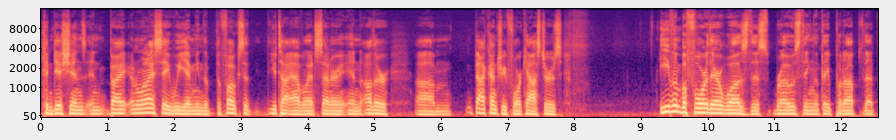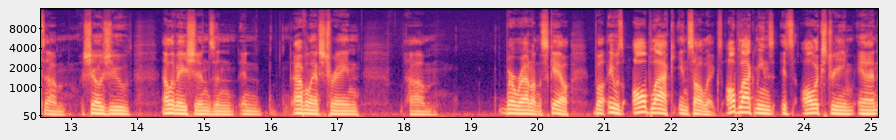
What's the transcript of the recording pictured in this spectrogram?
conditions and by and when I say we, I mean the, the folks at Utah Avalanche Center and other um, backcountry forecasters. Even before there was this rose thing that they put up that um, shows you elevations and and avalanche terrain, um, where we're at on the scale. But it was all black in Salt Lakes. All black means it's all extreme, and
